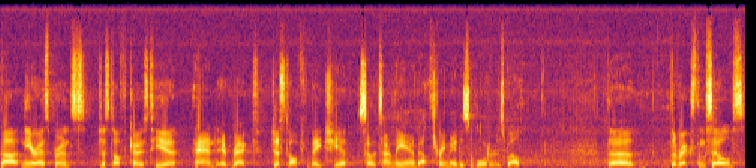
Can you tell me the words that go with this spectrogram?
uh, near Esperance, just off the coast here, and it wrecked just off the beach here. So it's only in about three metres of water as well. The, the wrecks themselves,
